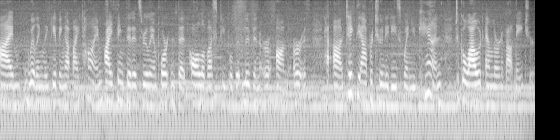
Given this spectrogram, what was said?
I'm willingly giving up my time. I think that it's really important that all of us people that live in, on Earth uh, take the opportunities when you can to go out and learn about nature.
